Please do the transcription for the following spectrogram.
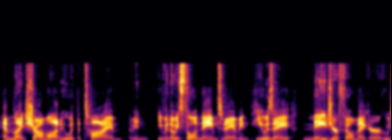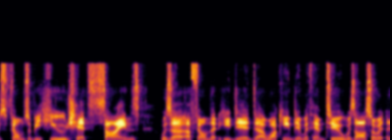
M. Night Shyamalan, who at the time, I mean, even though he's still a name today, I mean, he was a major filmmaker whose films would be huge hits. Signs was a, a film that he did, uh, Joaquin did with him too, was also a, a,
